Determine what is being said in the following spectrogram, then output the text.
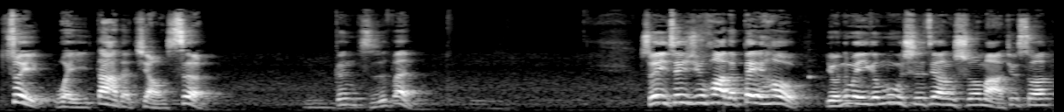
最伟大的角色跟职分。所以这句话的背后有那么一个牧师这样说嘛，就说。”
